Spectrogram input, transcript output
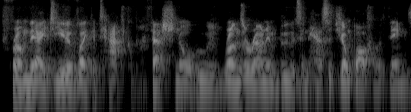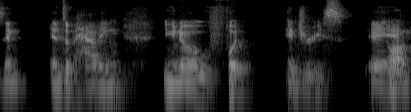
from the idea of like the tactical professional who runs around in boots and has to jump off of things and ends up having you know foot injuries and oh,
